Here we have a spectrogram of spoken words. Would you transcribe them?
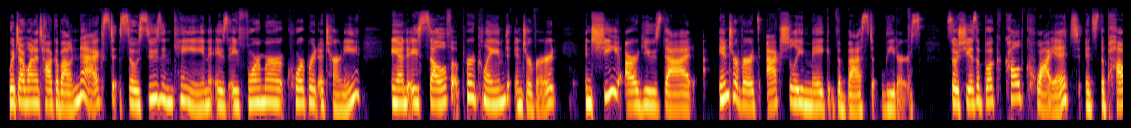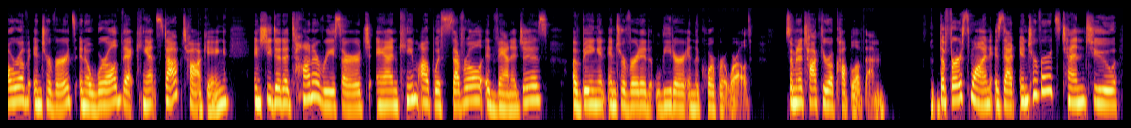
which I want to talk about next. So Susan Cain is a former corporate attorney and a self proclaimed introvert. And she argues that introverts actually make the best leaders. So she has a book called Quiet. It's the power of introverts in a world that can't stop talking. And she did a ton of research and came up with several advantages of being an introverted leader in the corporate world. So I'm going to talk through a couple of them. The first one is that introverts tend to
